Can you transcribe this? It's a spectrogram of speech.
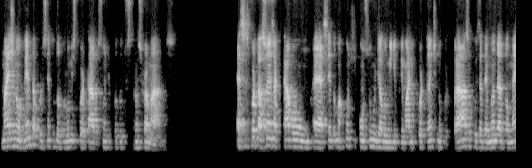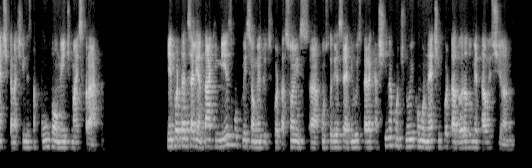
Mais de 90% do volume exportado são de produtos transformados. Essas exportações acabam é, sendo uma fonte de consumo de alumínio primário importante no curto prazo, pois a demanda doméstica na China está pontualmente mais fraca. É importante salientar que, mesmo com esse aumento de exportações, a consultoria CRU espera que a China continue como net importadora do metal este ano,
